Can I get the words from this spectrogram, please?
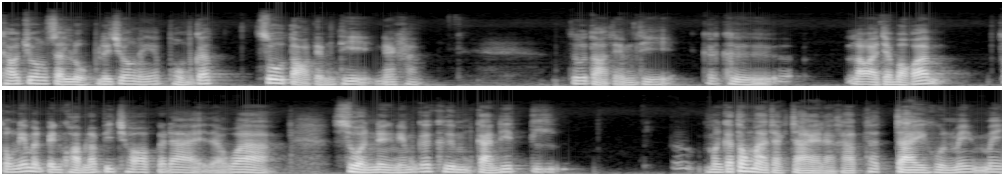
เข้าช่วงสรุปหรือช่วงนี้ผมก็สู้ต่อเต็มที่นะครับ สู้ต่อเต็มที่ก็คือเราอาจจะบอกว่าตรงนี้มันเป็นความรับผิดชอบก็ได้ แต่ว่าส่วนหนึ่งเนี่ยมันก็คือการที่มันก็ต้องมาจากใจแหละครับ ถ้าใจคุณไม่ไม่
